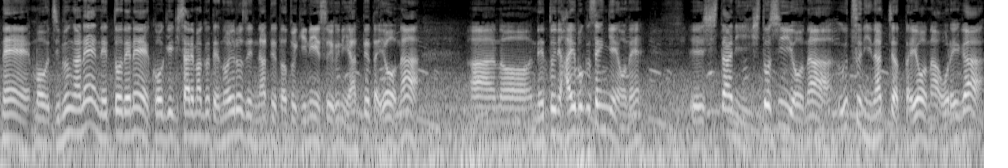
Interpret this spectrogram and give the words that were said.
ね、もう自分がね、ネットでね、攻撃されまくってノイローゼになってた時にそういう風にやってたような、あの、ネットに敗北宣言をね、え、したに等しいような、鬱になっちゃったような俺が、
